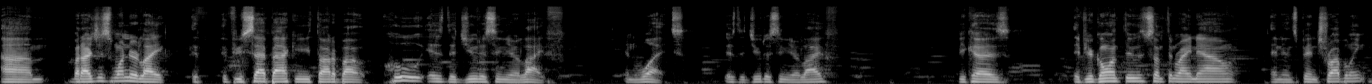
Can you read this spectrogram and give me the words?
Um, but I just wonder, like, if, if you sat back and you thought about who is the Judas in your life and what is the Judas in your life? Because if you're going through something right now and it's been troubling,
